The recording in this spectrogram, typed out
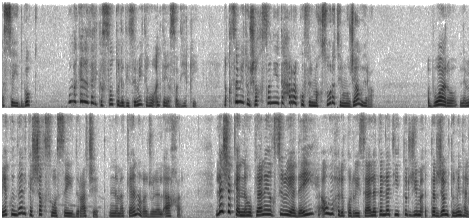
السيد بوك وما كان ذلك الصوت الذي سمعته أنت يا صديقي؟ لقد سمعت شخصا يتحرك في المقصورة المجاورة. بوارو لم يكن ذلك الشخص هو السيد راتشيت إنما كان الرجل الآخر. لا شك أنه كان يغسل يديه أو يحرق الرسالة التي ترجم ترجمت منها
